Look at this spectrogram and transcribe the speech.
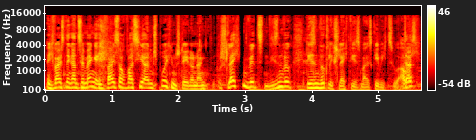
Ich weiß eine ganze Menge. Ich weiß auch, was hier an Sprüchen steht und an schlechten Witzen. Die sind, wirk- die sind wirklich schlecht dieses Mal, das gebe ich zu. Aber Das- ich,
